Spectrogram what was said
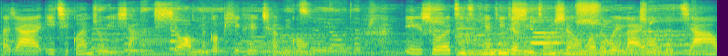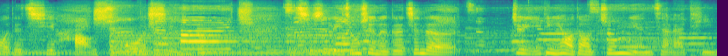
大家一起关注一下，希望我们能够 PK 成功。一说近几天听着李宗盛《我的未来我的家我的妻》，好戳心。其实李宗盛的歌真的。就一定要到中年再来听。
